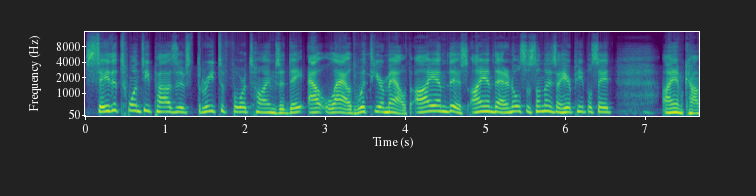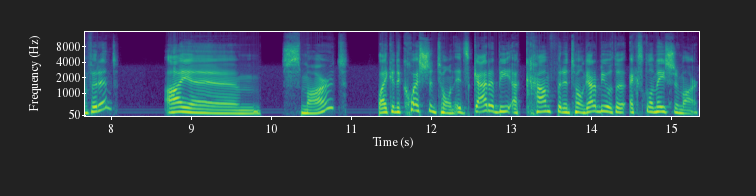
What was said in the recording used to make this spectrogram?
Say the 20 positives three to four times a day out loud with your mouth. I am this, I am that. And also sometimes I hear people say, I am confident. I am smart. Like in a question tone. It's got to be a confident tone. Got to be with an exclamation mark.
